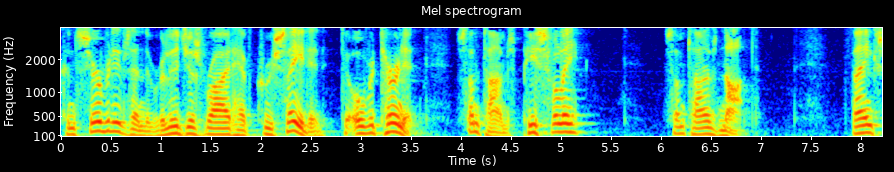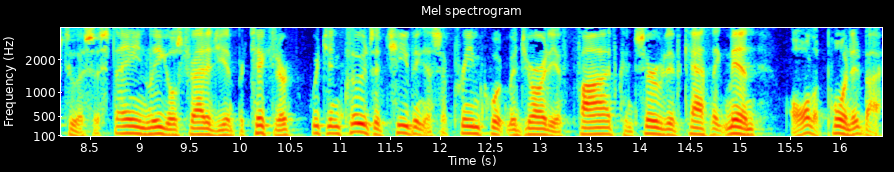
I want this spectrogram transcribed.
conservatives and the religious right have crusaded to overturn it, sometimes peacefully, sometimes not. Thanks to a sustained legal strategy in particular, which includes achieving a Supreme Court majority of five conservative Catholic men, all appointed by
